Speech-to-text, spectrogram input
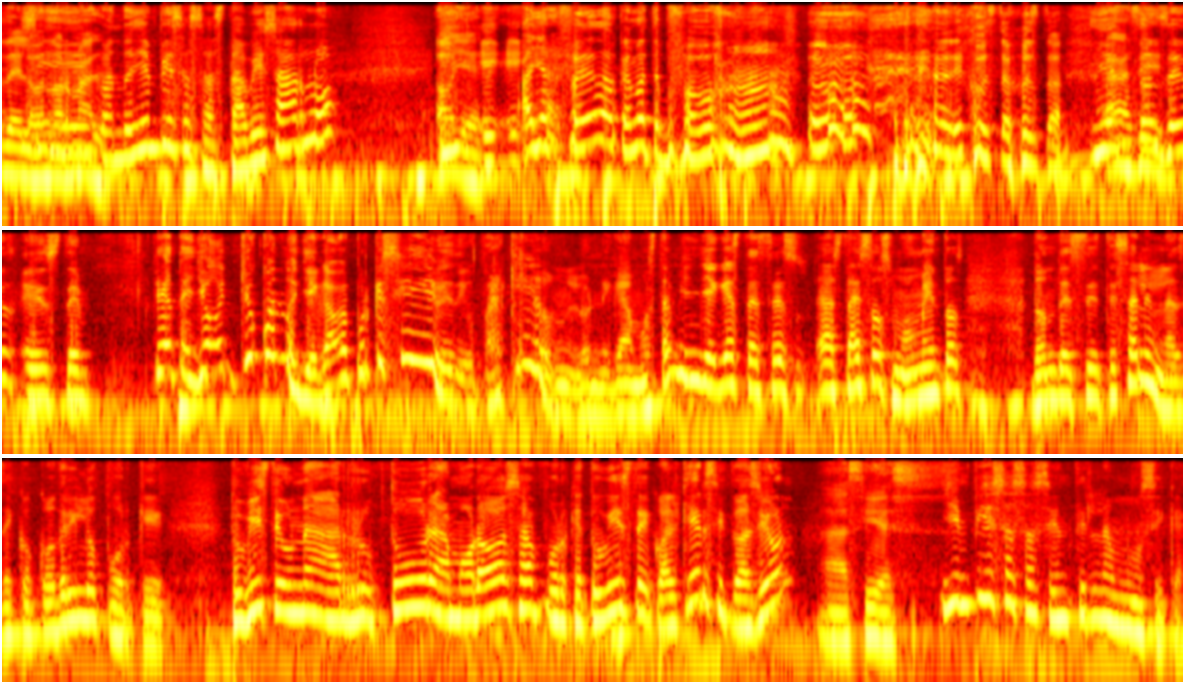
de lo Sí, normal. Cuando ya empiezas hasta a besarlo. Oye, eh, eh, ay Alfredo, cálmate por favor. ah. justo, justo. Y Ah, sí. entonces, este. Fíjate, yo, yo cuando llegaba, porque sí, digo, ¿para qué lo, lo negamos? También llegué hasta esos, hasta esos momentos donde se te salen las de cocodrilo porque tuviste una ruptura amorosa, porque tuviste cualquier situación Así es. y empiezas a sentir la música.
